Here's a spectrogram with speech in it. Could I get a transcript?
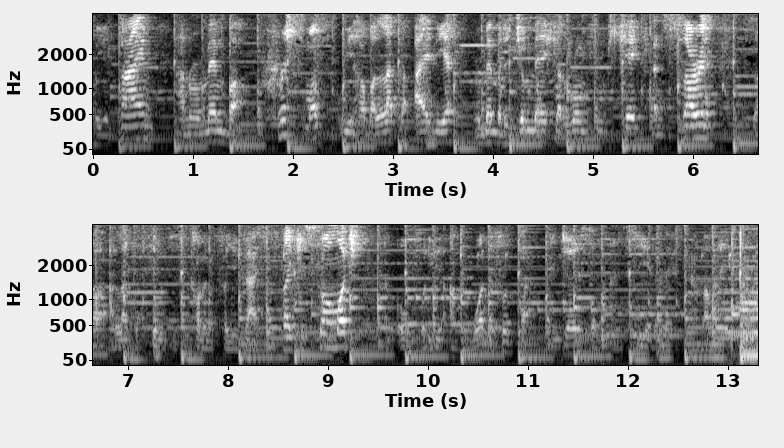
For your time. And remember, Christmas, we have a lot of idea. Remember the Jamaican rum fruit cake and sorrel. So a lot of things is coming for you guys. So thank you so much. And hopefully you have a wonderful time. Enjoy yourself and see you in the next time. Bye-bye.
